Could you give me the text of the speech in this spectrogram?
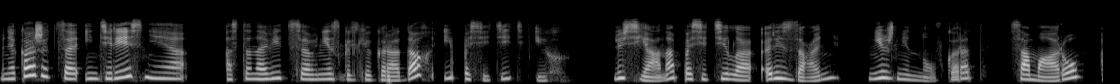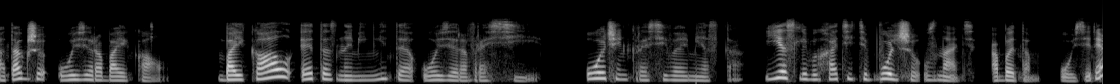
Мне кажется, интереснее остановиться в нескольких городах и посетить их. Люсьяна посетила Рязань, Нижний Новгород, Самару, а также озеро Байкал. Байкал – это знаменитое озеро в России. Очень красивое место. Если вы хотите больше узнать об этом озере,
